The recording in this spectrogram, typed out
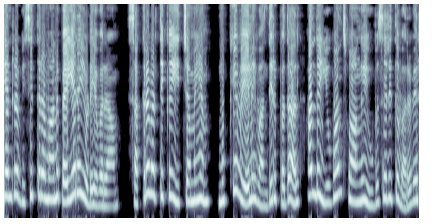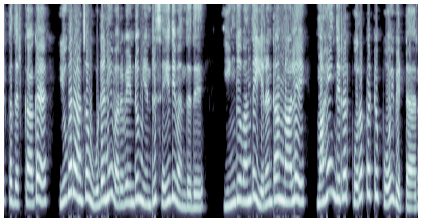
என்ற விசித்திரமான பெயரையுடையவராம். சக்கரவர்த்திக்கு இச்சமயம் முக்கிய வேலை வந்திருப்பதால் அந்த யுவான் ஸ்வாங்கை உபசரித்து வரவேற்பதற்காக யுவராஜா உடனே வரவேண்டும் என்று செய்தி வந்தது. இங்கு வந்த இரண்டாம் நாளே மகேந்திரர் புறப்பட்டு போய்விட்டார்.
